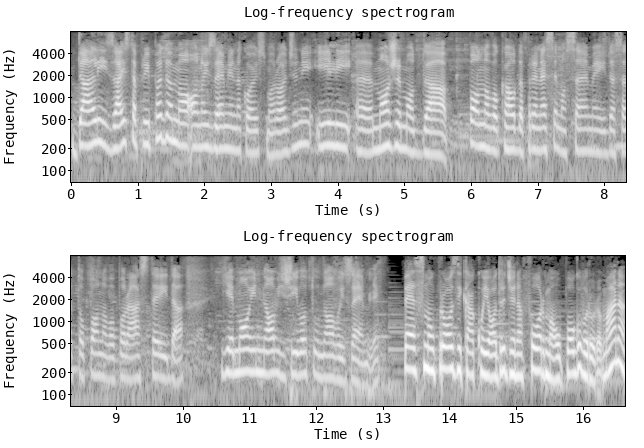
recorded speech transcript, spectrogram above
da li zaista pripadamo onoj zemlji na kojoj smo rođeni ili e, možemo da ponovo kao da prenesemo seme i da sad to ponovo poraste i da je moj novi život u novoj zemlji. Pesma u prozi kako je određena forma u pogovoru romana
